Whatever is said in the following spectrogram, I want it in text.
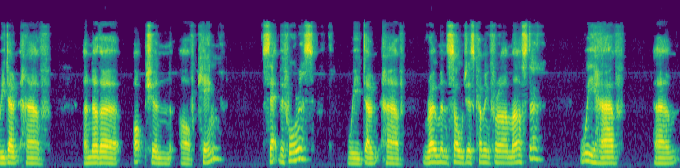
We don't have another option of king set before us. We don't have Roman soldiers coming for our master. We have um,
